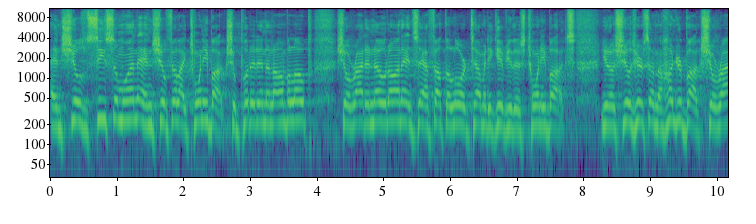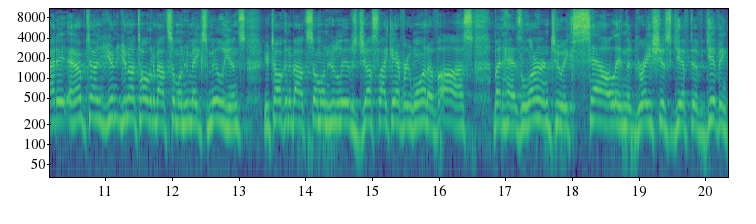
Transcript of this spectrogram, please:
and she'll see someone and she'll feel like 20 bucks. She'll put it in an envelope. She'll write a note on it and say, I felt the Lord tell me to give you this 20 bucks. You know, she'll hear something, 100 bucks. She'll write it. And I'm telling you, you're not talking about someone who makes millions. You're talking about someone who lives just like every one of us, but has learned to excel in the gracious gift of giving.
